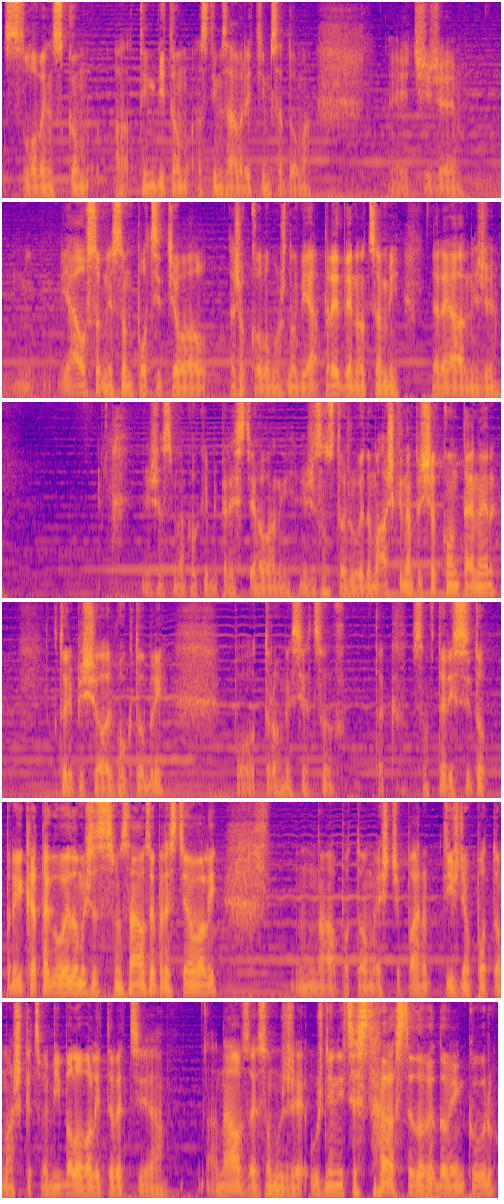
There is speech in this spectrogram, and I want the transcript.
Slovenskom a tým bytom a s tým zavretím sa doma. Hej, čiže ja osobne som pocitoval až okolo možno via, pred Vianocami reálne, že že sme ako keby presťahovaní, že som si to už uvedomil. Až keď nám prišiel kontajner, ktorý prišiel až v oktobri, po troch mesiacoch, tak som vtedy si to prvýkrát tak uvedomil, že sme sa naozaj presťahovali. No a potom ešte pár týždňov potom, až keď sme vybalovali tie veci a, a naozaj som už, že už není cesta do, do Vancouveru,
